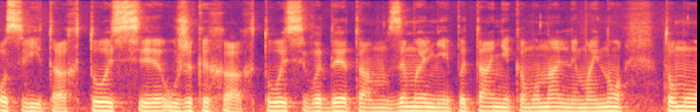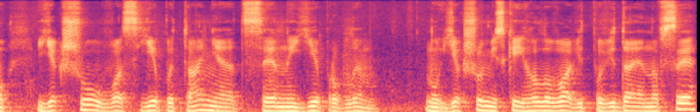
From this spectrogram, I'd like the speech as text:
освіта, хтось е, у ЖКХ, хтось веде там земельні питання, комунальне майно. Тому, якщо у вас є питання, це не є проблема. Ну, якщо міський голова відповідає на все,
